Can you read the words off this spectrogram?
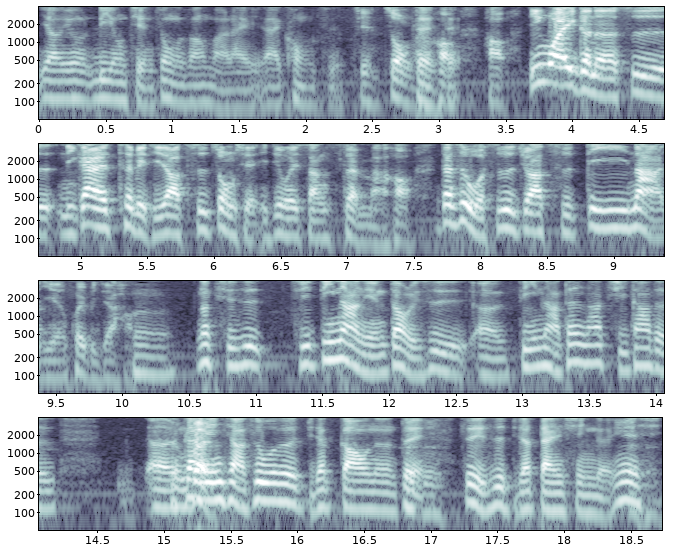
要用利用减重的方法来来控制。减重，对对。好，另外一个呢是你刚才特别提到吃重咸一定会伤肾嘛，哈，但是我是不是就要吃低钠盐会比较好？嗯，那其实其实低钠盐到底是呃低钠，但是它其他的。呃，钙磷钾是会不会比较高呢？对，嗯、这也是比较担心的，因为洗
